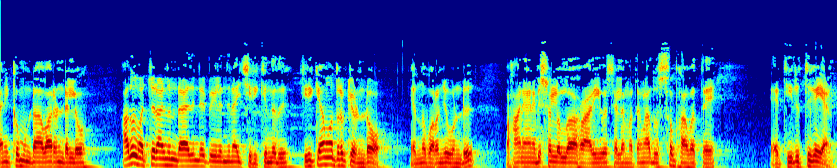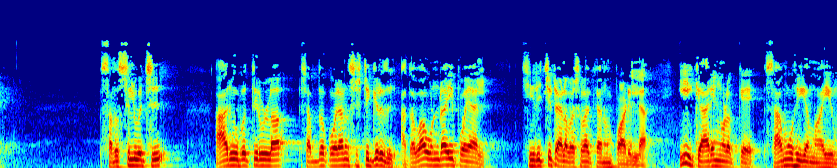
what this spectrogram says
തനിക്കും ഉണ്ടാവാറുണ്ടല്ലോ. അത് മറ്റൊരാളിൽ നിന്നുണ്ടായതിന്റെ പേരിൽ എന്തിനായി ചിരിക്കുന്നത്? ചിരിക്കാൻ മാത്രമൊക്കെ ഉണ്ടോ? എന്ന് പറഞ്ഞുകൊണ്ട് മഹാനായ നബി സല്ലാഹു അലൈഹി വസല്ലമ തങ്ങൾ ആ ദുസ്വഭാവത്തെ തിരുത്തുകയാണ്. സദസ്സിൽ വെച്ച് ആ രൂപത്തിലുള്ള ശബ്ദക്കോലാണ് സൃഷ്ടിക്കരുത്. അഥവാ ഉണ്ടായിപ്പോയാൽ ചിരിച്ചിട്ട് അയാളെ വഷളാക്കാനും പാടില്ല. ഈ കാര്യങ്ങളൊക്കെ സാമൂഹികമായും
